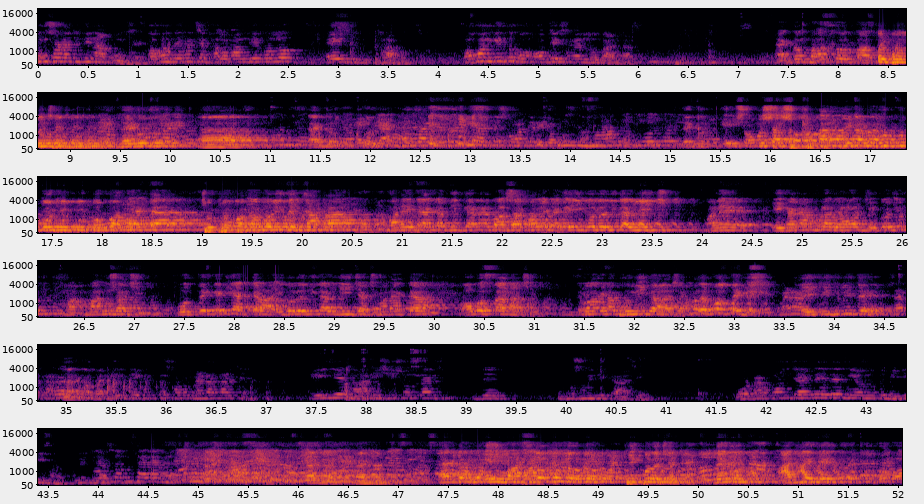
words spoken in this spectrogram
অংশটা যদি না পৌঁছায়, তখন দেখবেন সে ভালো মান দিয়ে করল এই খারাপ হচ্ছে। তখন কিন্তু অবজেকশনের লোক আসবে একদম বাস্তব বাস্তব বলেছেন। দেখুন সমস্যার সমাধান তবু একটা ছোট্ট কথা বলি দেখুন আমরা মানে এটা একটা বিজ্ঞানের ভাষা এটাকে মানে এখানে আমরা যারা যে কজন মানুষ আছি প্রত্যেকেরই একটা ইকোলজিক্যাল রিচ আছে মানে একটা অবস্থান আছে এবং একটা ভূমিকা আছে আমাদের প্রত্যেকের এই পৃথিবীতে কথা এই যে নারী শিশু উন্নয়ন যে উপসমিতিটা আছে গোটা পঞ্চায়েতে এদের নিয়মিত মিটিং হয়। একদম, একদম। একদম এই বাস্তবগুলো ঠিক বলেছেন দেখুন আজকে যে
